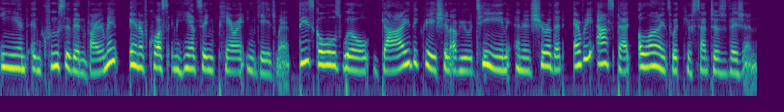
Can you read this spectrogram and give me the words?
and inclusive environment, and of course, enhancing parent engagement. These goals will guide the creation of your routine and ensure that every aspect aligns with your center's vision.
